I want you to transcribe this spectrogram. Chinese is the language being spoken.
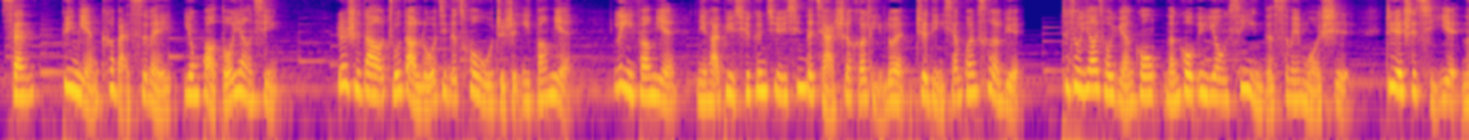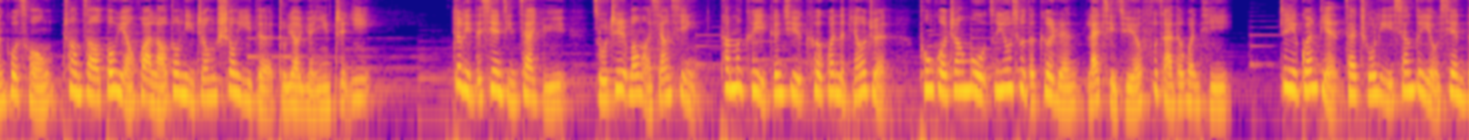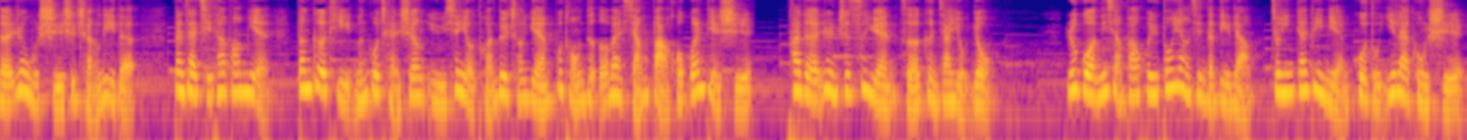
三、避免刻板思维，拥抱多样性，认识到主导逻辑的错误只是一方面。另一方面，你还必须根据新的假设和理论制定相关策略，这就要求员工能够运用新颖的思维模式。这也是企业能够从创造多元化劳动力中受益的主要原因之一。这里的陷阱在于，组织往往相信他们可以根据客观的标准，通过招募最优秀的个人来解决复杂的问题。这一观点在处理相对有限的任务时是成立的。但在其他方面，当个体能够产生与现有团队成员不同的额外想法或观点时，他的认知资源则更加有用。如果你想发挥多样性的力量，就应该避免过度依赖共识。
